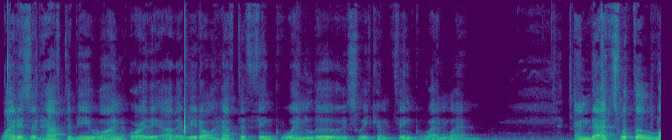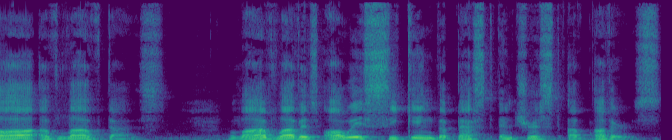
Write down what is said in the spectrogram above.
Why does it have to be one or the other? We don't have to think win lose, we can think win win. And that's what the law of love does. The law of love is always seeking the best interest of others,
